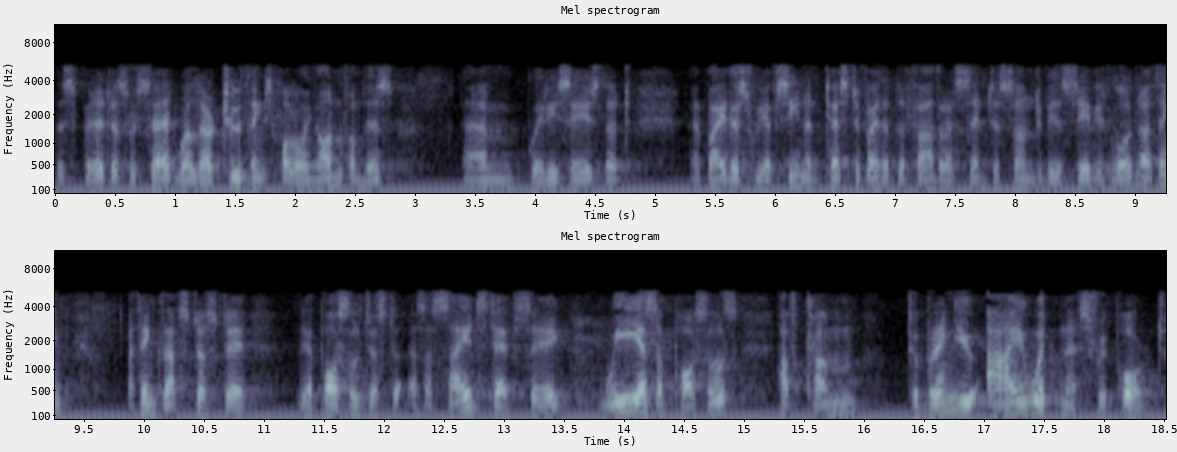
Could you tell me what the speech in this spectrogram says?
the Spirit? As we said, well, there are two things following on from this, um, where he says that uh, by this we have seen and testified that the Father has sent His Son to be the Saviour of the world. Now, I think, I think that's just uh, the apostle, just as a sidestep, saying, We as apostles have come to bring you eyewitness report.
